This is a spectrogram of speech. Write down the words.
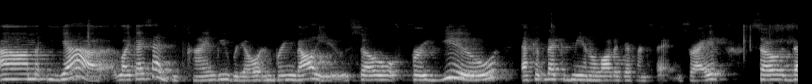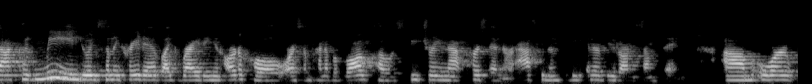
Um, yeah, like I said, be kind, be real, and bring value. So for you, that could that could mean a lot of different things, right? So that could mean doing something creative, like writing an article or some kind of a blog post featuring that person or asking them to be interviewed on something. Um, or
